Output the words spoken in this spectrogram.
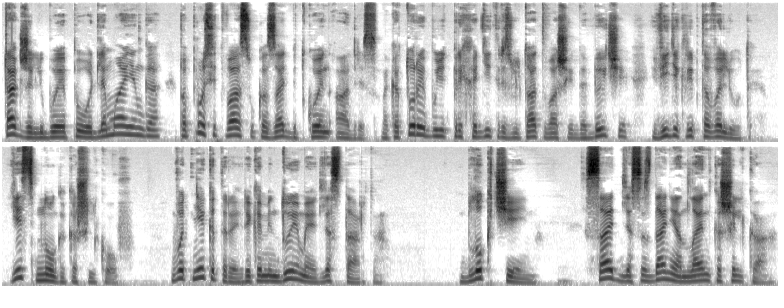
Также любое ПО для майнинга попросит вас указать биткоин-адрес, на который будет приходить результат вашей добычи в виде криптовалюты. Есть много кошельков. Вот некоторые, рекомендуемые для старта. Блокчейн. Сайт для создания онлайн-кошелька.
